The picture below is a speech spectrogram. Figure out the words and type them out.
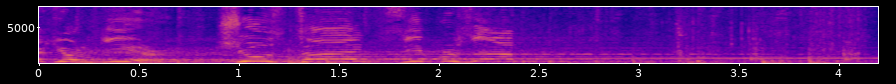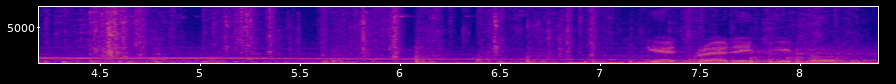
Check your gear. Shoes tight, zippers up. Get ready, people.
